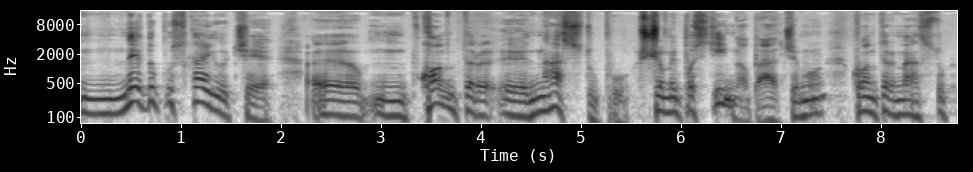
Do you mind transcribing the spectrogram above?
Не допускаючи е, контрнаступу, що ми постійно бачимо, контрнаступ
